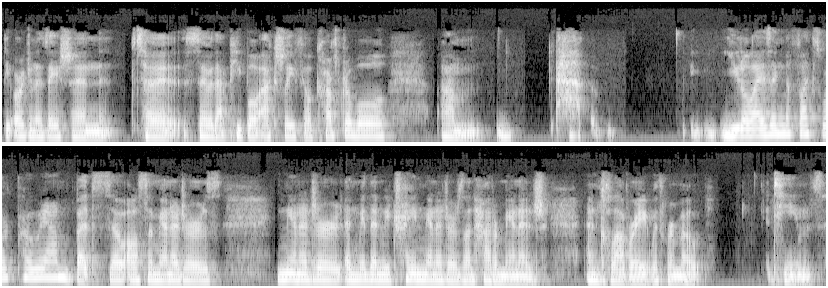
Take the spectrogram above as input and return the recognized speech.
the organization to so that people actually feel comfortable um, ha- utilizing the flex work program, but so also managers manager and we, then we train managers on how to manage and collaborate with remote teams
